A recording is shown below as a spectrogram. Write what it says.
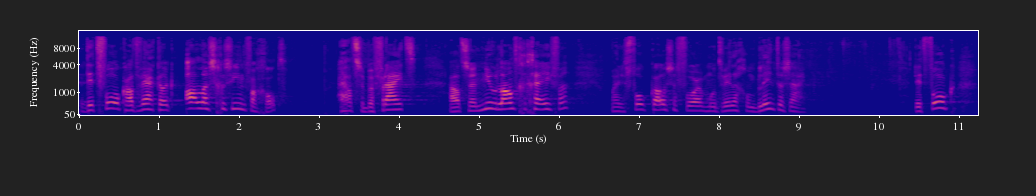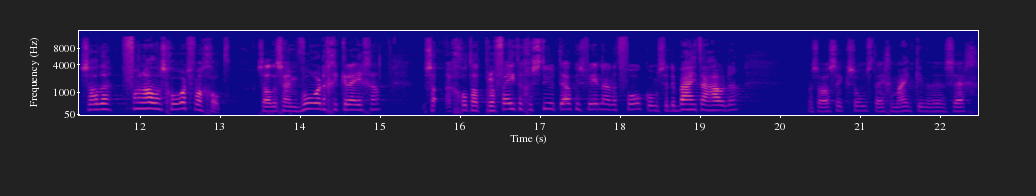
Dit volk had werkelijk alles gezien van God. Hij had ze bevrijd. Hij had ze een nieuw land gegeven. Maar dit volk koos ervoor moedwillig om blind te zijn. Dit volk, ze hadden van alles gehoord van God. Ze hadden zijn woorden gekregen. God had profeten gestuurd telkens weer naar het volk om ze erbij te houden. Maar zoals ik soms tegen mijn kinderen zeg,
